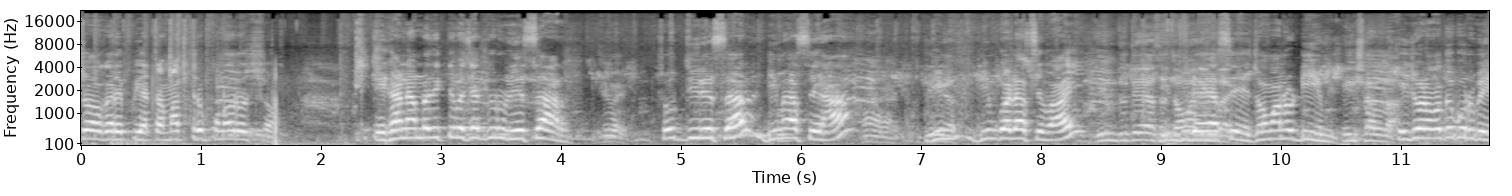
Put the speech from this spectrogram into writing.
সহকারে পেয়ারটা মাত্র পনেরোশো। এখানে আমরা দেখতে পাচ্ছি একজন রেসার। সবজি রেসার ডিম আছে হ্যাঁ? হ্যাঁ হ্যাঁ ডিম ডিম কয়টা আছে ভাই? দিন দুটোই আছে ডিম দুটাই আছে জমানো ডিম। ইনশাল্লাহ। এই জোড়া কত পড়বে?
